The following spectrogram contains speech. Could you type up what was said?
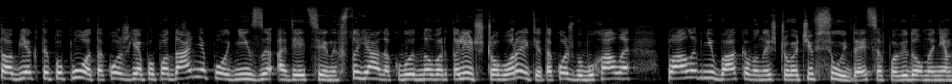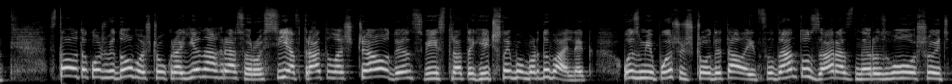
та об'єкти ППО. Також є попадання по одній з авіаційних стоянок. Видно вертоліт, що горить, і також вибухали паливні баки винищувачів СЮ. Йдеться в повідомленні. Стало також відомо, що Україна-агресор Росія втратила ще один свій стратегічний бомбардувальник. У змі пишуть, що деталі інциденту зараз не розголошують.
